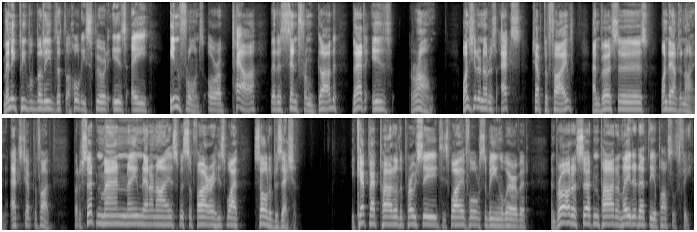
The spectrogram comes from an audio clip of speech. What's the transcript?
Many people believe that the Holy Spirit is a influence or a power that is sent from God. That is wrong. I want you to notice Acts chapter 5 and verses 1 down to 9. Acts chapter 5. But a certain man named Ananias with Sapphira, his wife, sold a possession. He kept back part of the proceeds, his wife also being aware of it, and brought a certain part and laid it at the apostles' feet.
